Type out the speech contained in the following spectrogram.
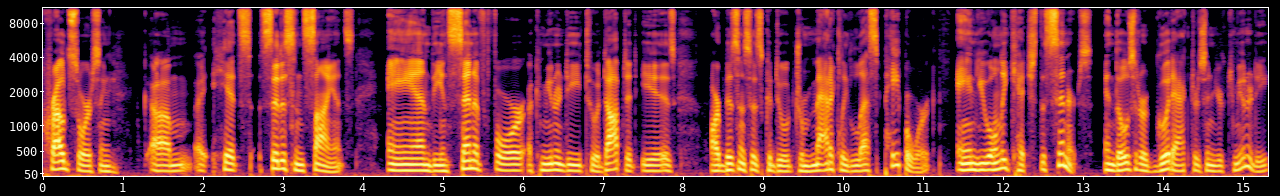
crowdsourcing um, hits citizen science, and the incentive for a community to adopt it is our businesses could do dramatically less paperwork and you only catch the sinners. And those that are good actors in your community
